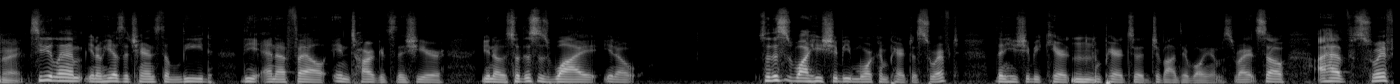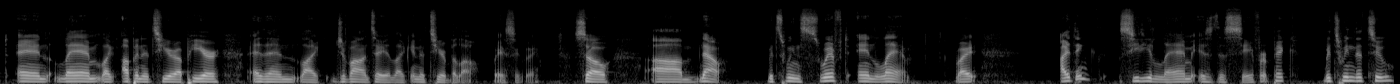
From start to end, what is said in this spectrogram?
Right. CeeDee Lamb, you know, he has the chance to lead the NFL in targets this year, you know, so this is why, you know, so this is why he should be more compared to Swift than he should be cared, Mhm. compared to Javonte Williams, right? So I have Swift and Lamb like up in a tier up here, and then like Javonte like in a tier below, basically. So um, now between Swift and Lamb, right? I think CeeDee Lamb is the safer pick between the two.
